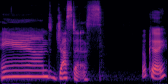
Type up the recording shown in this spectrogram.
and Justice. Okay.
